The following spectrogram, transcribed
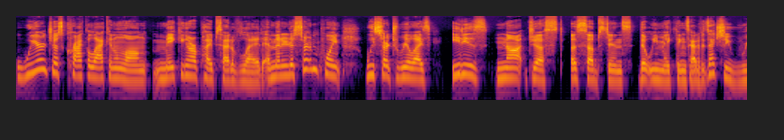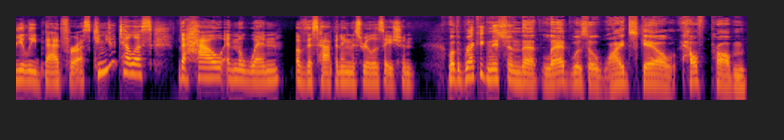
we're just crack a lacking along, making our pipes out of lead. And then at a certain point, we start to realize it is not just a substance that we make things out of. It's actually really bad for us. Can you tell us the how and the when of this happening, this realization? Well, the recognition that lead was a wide scale health problem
